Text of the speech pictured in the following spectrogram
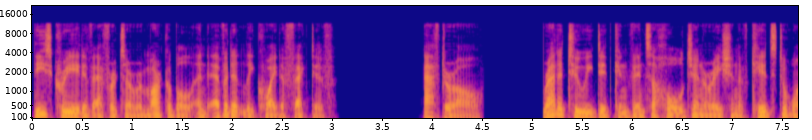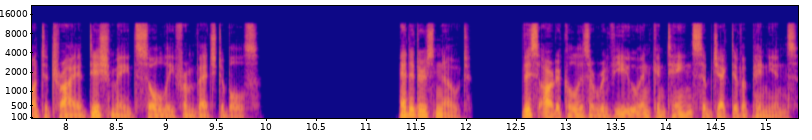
These creative efforts are remarkable and evidently quite effective. After all, Ratatouille did convince a whole generation of kids to want to try a dish made solely from vegetables. Editor's note this article is a review and contains subjective opinions,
